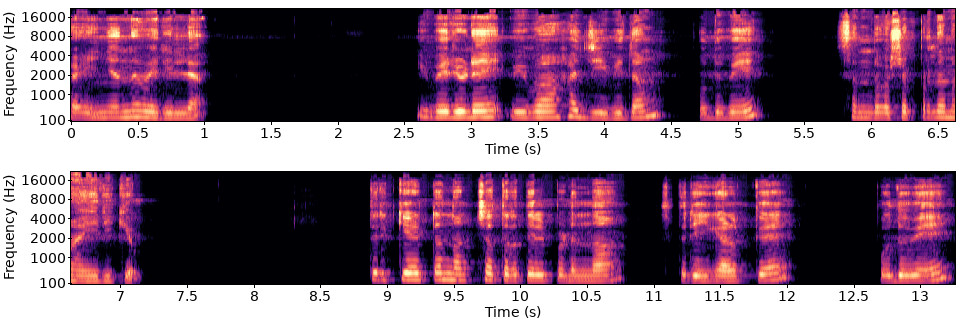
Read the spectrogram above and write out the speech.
കഴിഞ്ഞെന്ന് വരില്ല. ഇവരുടെ വിവാഹ ജീവിതം പൊതുവെ സന്തോഷപ്രദമായിരിക്കും. തൃക്കേട്ട നക്ഷത്രത്തിൽപ്പെടുന്ന സ്ത്രീകൾക്ക് പൊതുവെ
